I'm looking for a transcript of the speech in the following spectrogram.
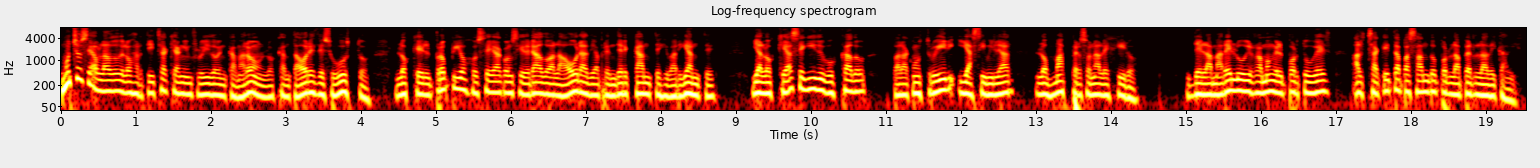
Mucho se ha hablado de los artistas que han influido en Camarón, los cantadores de su gusto, los que el propio José ha considerado a la hora de aprender cantes y variantes, y a los que ha seguido y buscado para construir y asimilar los más personales giros, del Amarelo y Ramón el portugués al Chaqueta pasando por la Perla de Cádiz.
